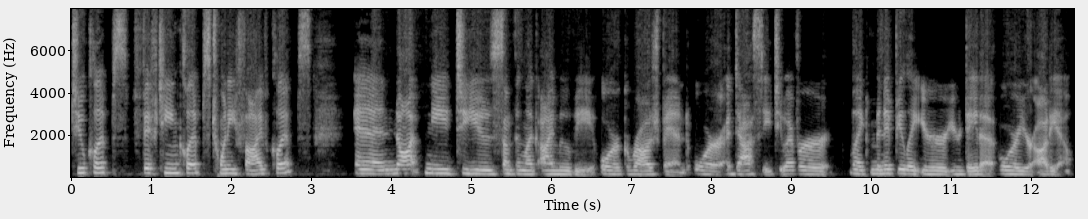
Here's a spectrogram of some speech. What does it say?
two clips 15 clips 25 clips and not need to use something like iMovie or GarageBand or Audacity to ever like manipulate your your data or your audio.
